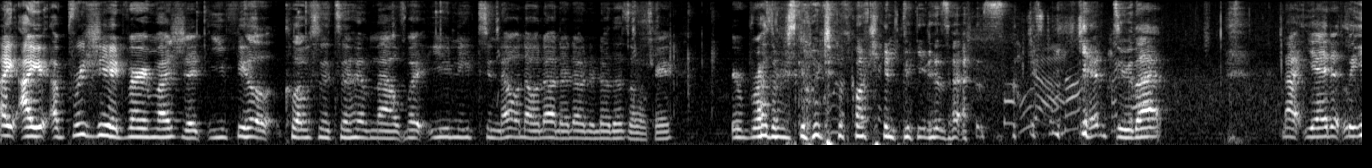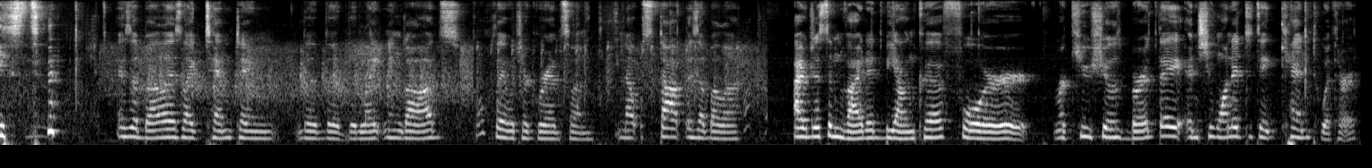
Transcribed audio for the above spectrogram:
I, I appreciate very much that you feel closer to him now, but you need to know, no, no, no, no, no, no, that's not okay. Your brother is going to fucking beat his ass. you can't do that. Not yet, at least. Isabella is like tempting the, the, the lightning gods. Don't play with your grandson. No, stop, Isabella. I've just invited Bianca for Mercutio's birthday and she wanted to take Kent with her.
